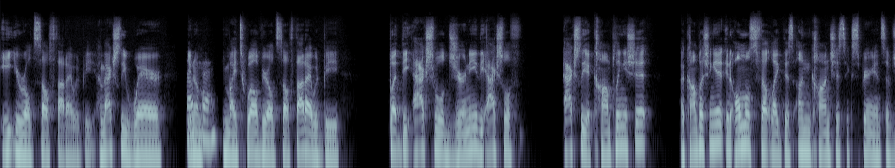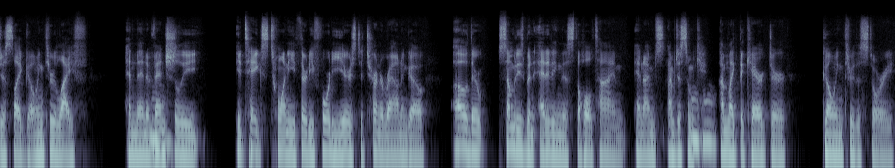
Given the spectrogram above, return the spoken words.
eight year old self thought I would be. I'm actually where you okay. know my 12 year old self thought I would be. But the actual journey, the actual actually accomplishing it, accomplishing it, it almost felt like this unconscious experience of just like going through life. And then mm-hmm. eventually mm. It takes 20, 30, 40 years to turn around and go, oh, there somebody's been editing this the whole time. And I'm I'm just some mm-hmm. I'm like the character going through the story.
